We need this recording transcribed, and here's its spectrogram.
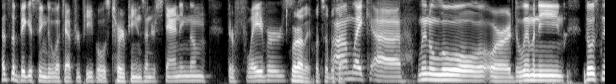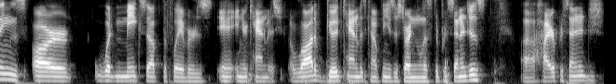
that's the biggest thing to look at for people is terpenes, understanding them, their flavors. What are they? What's what's Um, like uh, linalool or d-limonene, those things are what makes up the flavors in, in your cannabis. A lot of good cannabis companies are starting to list the percentages. Uh, higher percentage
